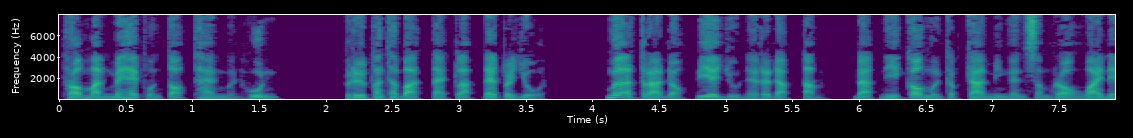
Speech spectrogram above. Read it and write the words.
เพราะมันไม่ให้ผลตอบแทนเหมือนหุ้น หรือพันธบัตรแต่กลับได้ประโยชน์ เมื่ออัตราดอกเบี้ยอยู่ในระดับต่ำแบบนี้ก็เหมือนกับการมีเงินสำรองไว้ใน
